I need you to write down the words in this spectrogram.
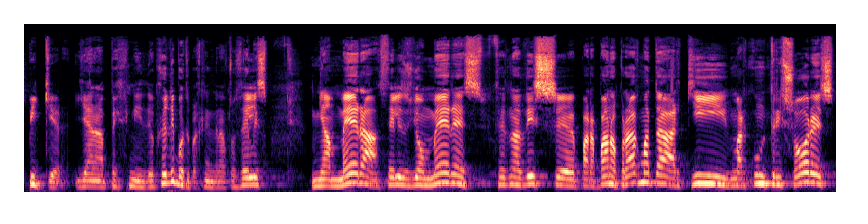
speaker για ένα παιχνίδι, οποιοδήποτε παιχνίδι είναι αυτό. Θέλεις μια μέρα, θέλεις δύο μέρες, θέλεις να δεις ε, παραπάνω πράγματα, αρκεί, αρκούν τρεις ώρες.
